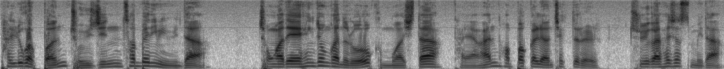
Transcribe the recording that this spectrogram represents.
86학번 조유진 선배님입니다. 청와대 행정관으로 근무하시다 다양한 헌법 관련 책들을 출간하셨습니다.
